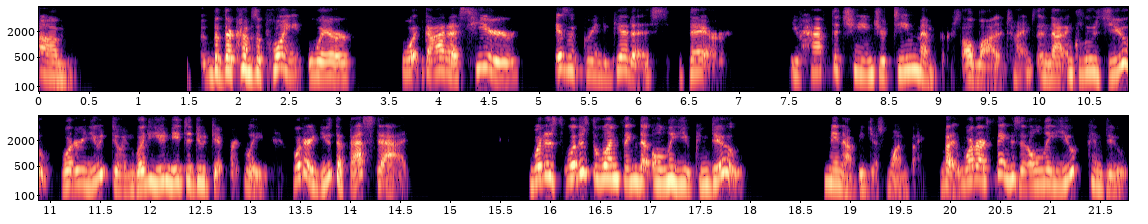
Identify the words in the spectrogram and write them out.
Um, but there comes a point where what got us here isn't going to get us there. You have to change your team members a lot of times and that includes you. What are you doing? What do you need to do differently? What are you the best at? What is what is the one thing that only you can do? May not be just one thing but what are things that only you can do?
